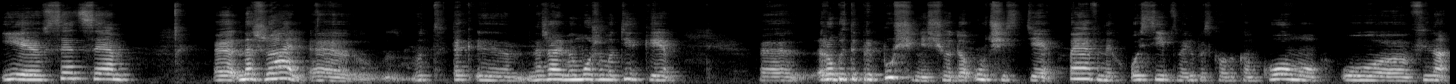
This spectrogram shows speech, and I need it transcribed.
І все це. е, На жаль, е, от так, на жаль, ми можемо тільки робити припущення щодо участі певних осіб з Маріупольського виконкому у фіна-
